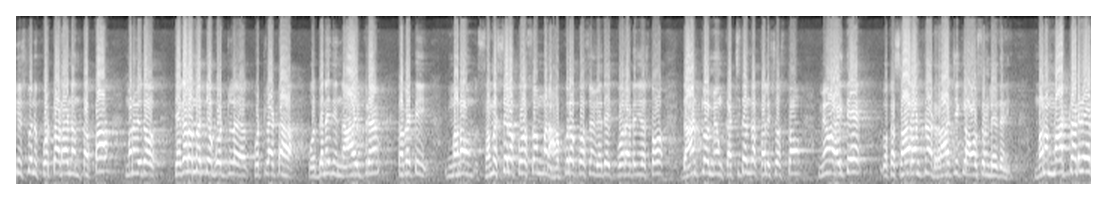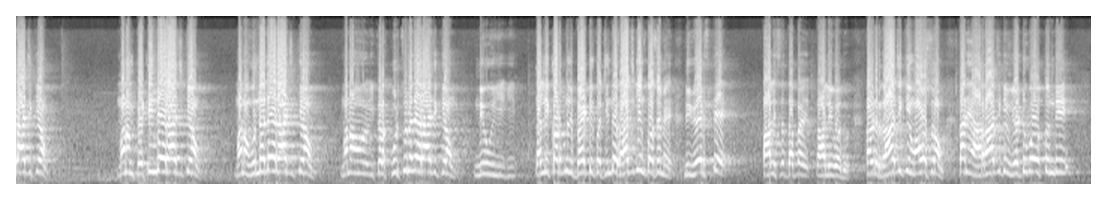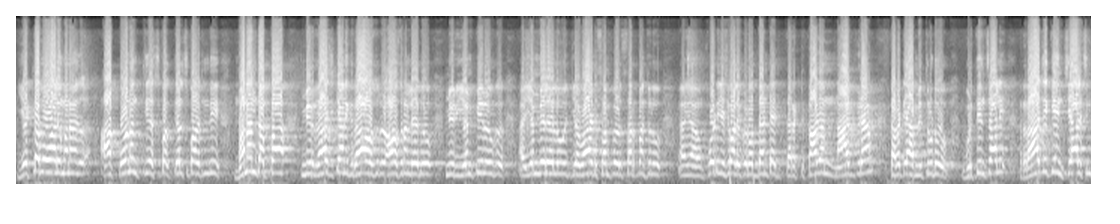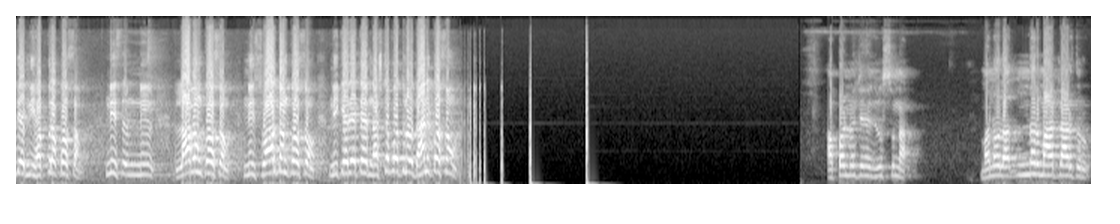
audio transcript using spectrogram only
తీసుకొని కొట్లాడడం తప్ప మనం ఏదో తెగల మధ్య కొట్ల కొట్లాట వద్దనేది నా అభిప్రాయం. కాబట్టి మనం సమస్యల కోసం మన హక్కుల కోసం ఏదైతే పోరాటం చేస్తామో దాంట్లో మేము ఖచ్చితంగా కలిసి వస్తాం. మేము అయితే ఒకసారి అంటున్నాడు రాజకీయం అవసరం లేదని. మనం మాట్లాడేదే రాజకీయం. మనం పెట్టిందే రాజకీయం. మనం ఉన్నదే రాజకీయం. మనం ఇక్కడ కూర్చున్నదే రాజకీయం. నువ్వు ఈ తల్లి కడుపు నుంచి బయటకు వచ్చిందే రాజకీయం కోసమే. నువ్వు ఏడిస్తే పాలిస్తే తప్ప పాలివ్వదు. కాబట్టి రాజకీయం అవసరం. కానీ ఆ రాజకీయం ఎటు పోతుంది? ఎట్లా పోవాలి మనం? ఆ కోణం తీసుకో తెలుసుకోవాల్సింది మనం తప్ప మీరు రాజకీయానికి రా అవసరం- లేదు. మీరు ఎంపీలు ఎమ్మెల్యేలు వార్డు సంప సర్పంచులు పోటీ చేసే వాళ్ళు ఇక్కడ వద్దంటే కరెక్ట్ కాదని నా అభిప్రాయం. కాబట్టి ఆ మిత్రుడు గుర్తించాలి. రాజకీయం చేయాల్సిందే నీ హక్కుల కోసం. నీ నీ లాభం కోసం నీ స్వార్థం కోసం నీకేదైతే ఏదైతే నష్టపోతున్నావో దానికోసం అప్పటి నుంచి నేను చూస్తున్నా. మనోళ్ళు అందరు మాట్లాడుతురు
